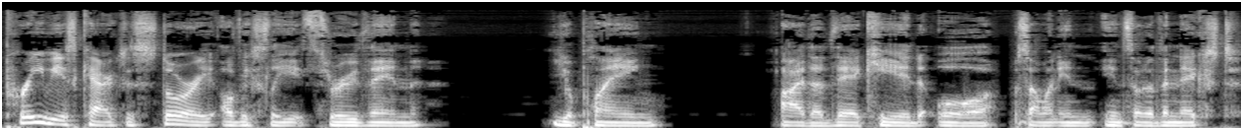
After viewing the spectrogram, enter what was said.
previous characters' story. Obviously, through then you're playing either their kid or someone in in sort of the next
